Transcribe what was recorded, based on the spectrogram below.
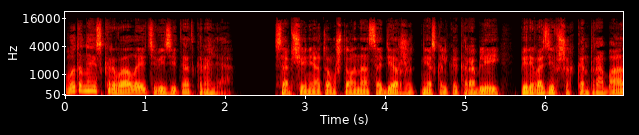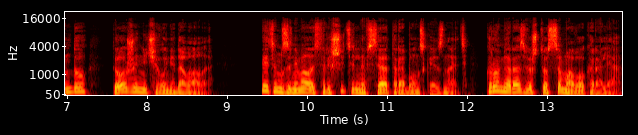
Вот она и скрывала эти визиты от короля. Сообщение о том, что она содержит несколько кораблей, перевозивших контрабанду, тоже ничего не давало. Этим занималась решительно вся тарабонская знать, кроме разве что самого короля.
